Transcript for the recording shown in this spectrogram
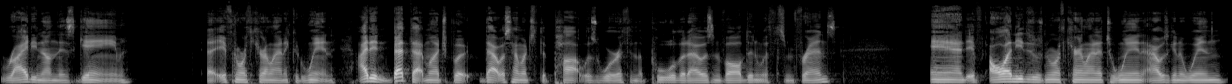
riding on this game uh, if North Carolina could win. I didn't bet that much, but that was how much the pot was worth in the pool that I was involved in with some friends. And if all I needed was North Carolina to win, I was going to win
